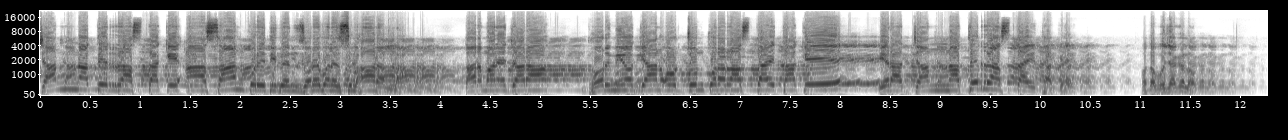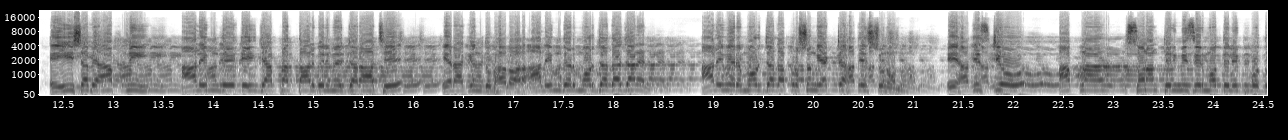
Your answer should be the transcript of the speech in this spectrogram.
জান্নাতের রাস্তাকে আসান করে দিবেন। জোরে বলে সুবহানাল্লাহ। তার মানে যারা ধর্মীয় জ্ঞান অর্জন করার রাস্তায় থাকে, এরা জান্নাতের রাস্তায় থাকে। কথা বোঝা গেল? এই হিসাবে আপনি আলিমদের, এই যে আপনার তালবিলমের যারা আছে, এরা কিন্তু ভালো। আর আলিমদের মর্যাদা জানেন? আলিমের মর্যাদা প্রসঙ্গে একটা হাদিস শুনুন। এই হাদিসটিও আপনার সোনান তিরমিজির মধ্যে লিপিবদ্ধ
